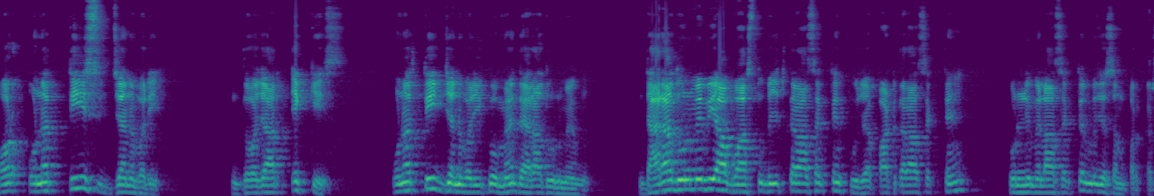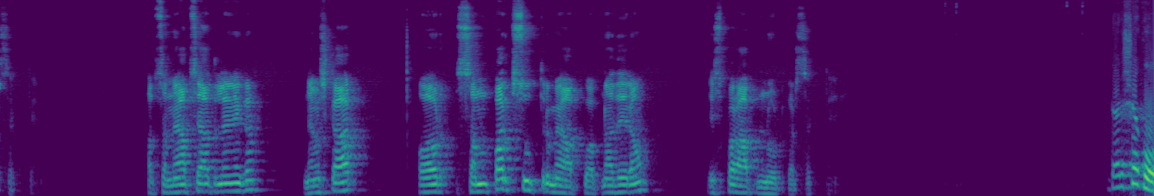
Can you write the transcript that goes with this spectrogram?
और 29 जनवरी 2021 उनतीस जनवरी को मैं देहरादून में हूँ। देहरादून में भी आप वास्तु विज़िट करा सकते हैं, पूजा पाठ करा सकते हैं, कुंडली मिला सकते हैं, मुझे संपर्क कर सकते हैं। अब समय आपसे हाथ लेने का। नमस्कार। और संपर्क सूत्र मैं आपको अपना दे रहा हूँ, इस पर आप नोट कर सकते हैं। दर्शकों,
